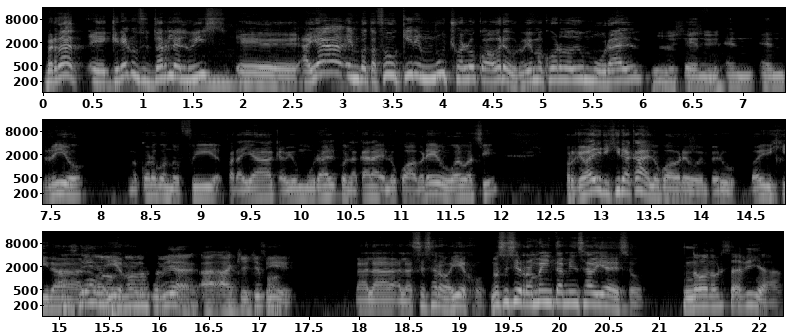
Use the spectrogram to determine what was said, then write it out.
¿Verdad? Eh, quería consultarle a Luis. Eh, allá en Botafogo quieren mucho a Loco Abreu, ¿no? Yo me acuerdo de un mural sí, sí, en, sí. En, en, Río. Me acuerdo cuando fui para allá que había un mural con la cara de Loco Abreu o algo así. Porque va a dirigir acá el Loco Abreu en Perú. Va a dirigir a. Ah, no, no, lo sabía. ¿A, a qué equipo? Sí a la, a la, César Vallejo. No sé si Romain también sabía eso. No, no lo sabía.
